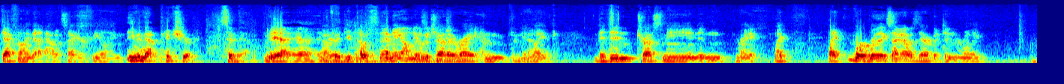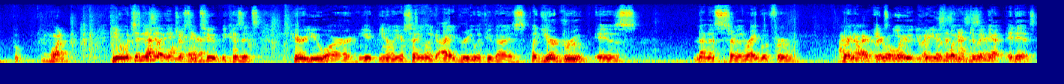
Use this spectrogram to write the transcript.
definitely that outsider feeling. Even that picture said that. Yeah, yeah, it That did. you posted. and they all knew each other, right? And Yeah. like they didn't trust me and didn't right like like were really excited I was there, but didn't really want. You know, which is kind of necessarily want me interesting too, because it's here you are. You, you know, you're saying like I agree with you guys. Like your group is not necessarily right, but for I- right now, I agree it's, with what you you're doing. agree This with is what you're doing. necessary. Yeah, it is.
